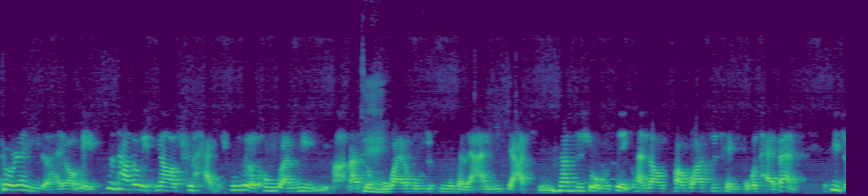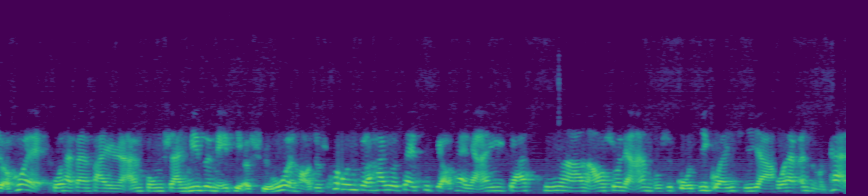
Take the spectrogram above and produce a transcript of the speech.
就任以来，哦每次他都一定要去喊出这个通关密语嘛，那就不外乎就是那个两岸一家亲。那其实我们可以看到，包括之前国台办记者会，国台办发言人安峰山面对媒体的询问，哈，就是柯文哲他又再次表态两岸一家亲啊，然后说两岸不是国际关系呀，国台办怎么看？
